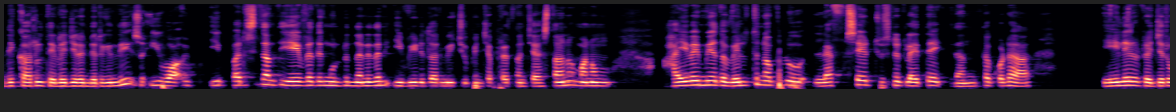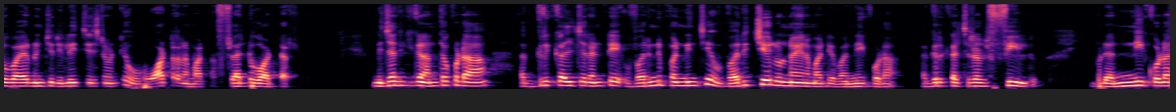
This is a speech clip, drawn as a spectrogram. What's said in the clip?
అధికారులు తెలియజేయడం జరిగింది. సో ఈ వా ఈ పరిస్థితి అంతా ఏ విధంగా ఉంటుంది అనేది ఈ వీడియో ద్వారా మీకు చూపించే ప్రయత్నం చేస్తాను. మనం హైవే మీద వెళ్తున్నప్పుడు లెఫ్ట్ సైడ్ చూసినట్లయితే ఇదంతా కూడా ఏలేరు రిజర్వాయర్ నుంచి రిలీజ్ చేసినటువంటి వాటర్ అన్నమాట ఫ్లడ్ వాటర్. నిజానికి ఇక్కడ అంతా కూడా అగ్రికల్చర్ అంటే వరిని పండించే వరి చేలు ఉన్నాయన్నమాట ఇవన్నీ కూడా అగ్రికల్చరల్ ఫీల్డ్. ఇప్పుడు అన్నీ కూడా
